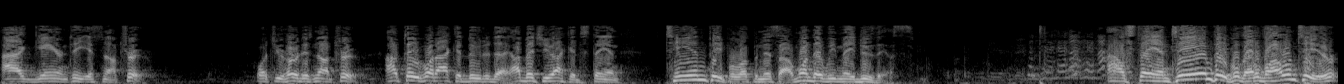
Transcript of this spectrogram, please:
I guarantee it's not true. What you heard is not true. I'll tell you what I could do today. I bet you I could stand ten people up in this aisle. One day we may do this. I'll stand ten people that'll volunteer,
